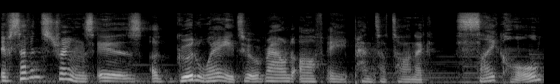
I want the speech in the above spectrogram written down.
If seven strings is a good way to round off a pentatonic cycle,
